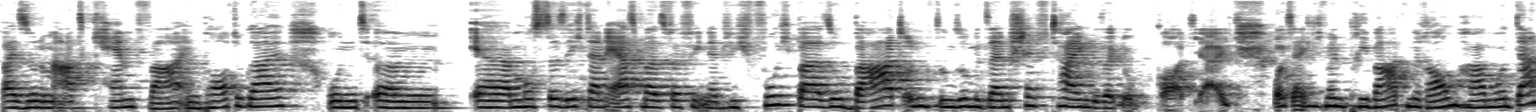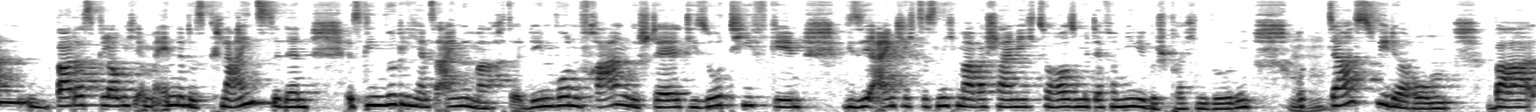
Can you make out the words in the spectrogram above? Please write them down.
bei so einem Art Camp war in Portugal und ähm, er musste sich dann erstmal, es war für ihn natürlich furchtbar, so Bart und, und so mit seinem Chef teilen, gesagt, oh Gott, ja, ich wollte eigentlich meinen privaten Raum haben und dann war das, glaube ich, am Ende das Kleinste, denn es ging wirklich ans Eingemachte. Denen wurden Fragen gestellt, die so tief gehen, wie sie eigentlich das nicht mal wahrscheinlich zu Hause mit der Familie besprechen würden. Mhm. Und das wiederum war,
